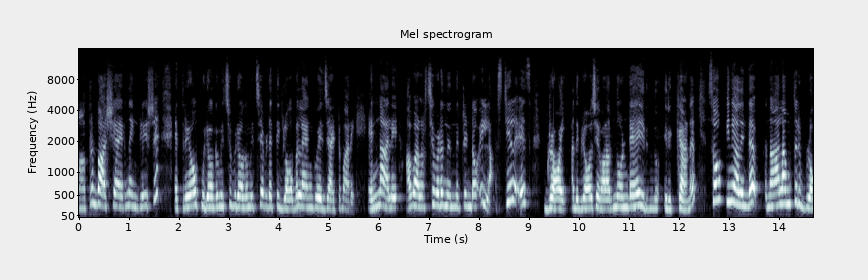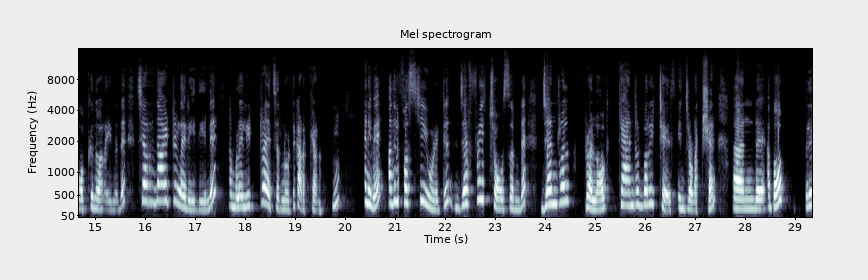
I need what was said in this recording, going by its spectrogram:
മാത്രം ഭാഷയായിരുന്ന ഇംഗ്ലീഷ് എത്രയോ പുരോഗമിച്ച് പുരോഗമിച്ച് ഇവിടെ എത്തി ഗ്ലോബൽ ലാംഗ്വേജ് ആയിട്ട് മാറി. എന്നാൽ ആ വളർച്ച ഇവിടെ നിന്നിട്ടുണ്ടോ? ഇല്ല. സ്റ്റിൽ ഇസ് ഗ്രോയിങ് അത് ഗ്രോ ചെയ്ത് വളർന്നുകൊണ്ടേ ഇരുന്നു ഇരിക്കുകയാണ് സോ ഇനി അതിന്റെ നാലാമത്തെ ഒരു ബ്ലോക്ക് എന്ന് പറയുന്നത് ചെറുതായിട്ടുള്ള രീതിയിൽ നമ്മൾ ലിറ്ററേച്ചറിലോട്ട് കടക്കുകയാണ് എനിവേ അതിൽ ഫസ്റ്റ് യൂണിറ്റ് ജെഫ്രി ചോസറിന്റെ general prologue Canterbury Tales introduction and അപ്പോൾ ഒരു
